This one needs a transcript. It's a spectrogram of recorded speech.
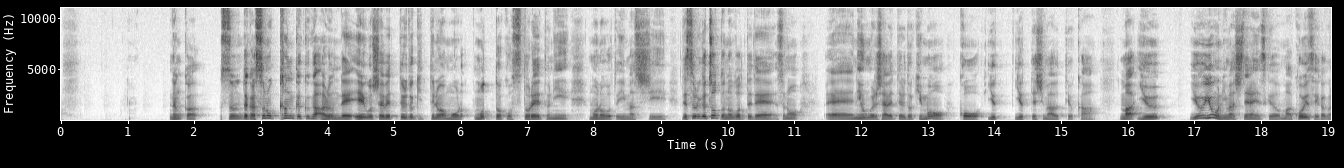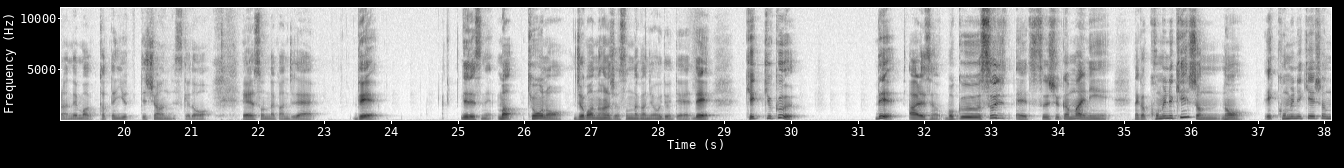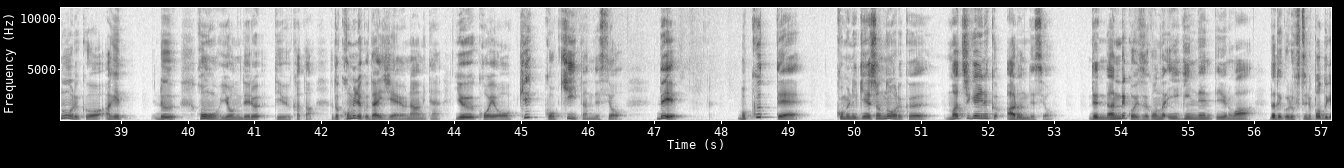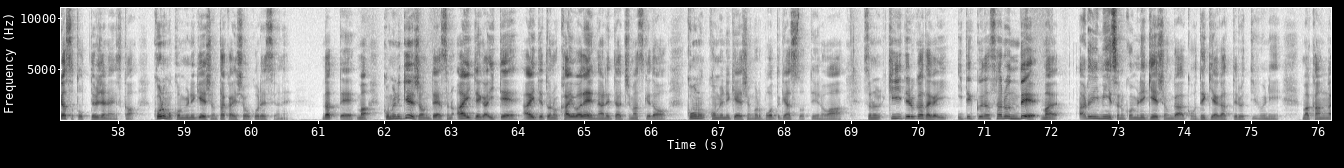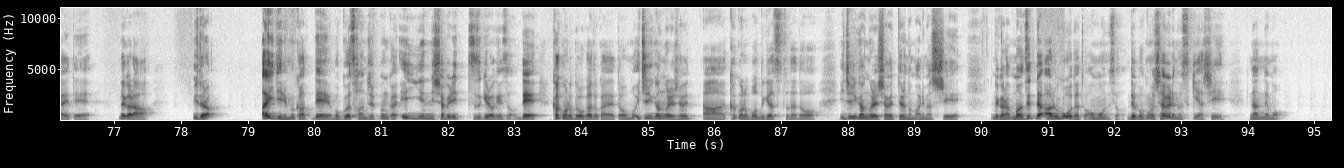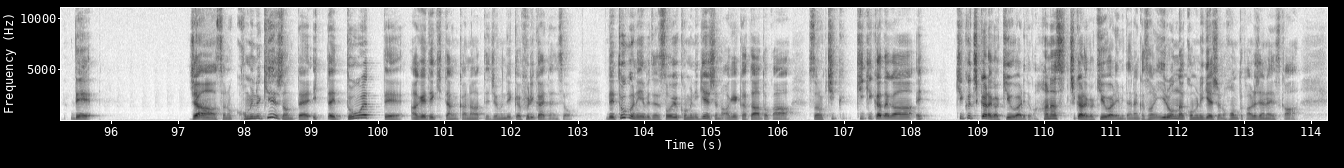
なんかそのだからその感覚があるんで英語喋ってる時っていうのはももっとこうストレートに物事言いますしでそれがちょっと残っててその、えー、日本語で喋ってる時もこう言言ってしまうっていうかまあ言う言うようにはしてないですけどまあこういう性格なんでまあ勝手に言ってしまうんですけど、えー、そんな感じで。ででですねまあ今日の序盤の話はそんな感じに置いといてで結局で、あれですよ、僕数、えー、数週間前に、なんかコミュニケーションの、え、コミュニケーション能力を上げる本を読んでるっていう方、あとコミュ力大事やよな、みたいな、いう声を結構聞いたんですよ。で、僕ってコミュニケーション能力間違いなくあるんですよ。で、なんでこいつこんな言い切んねんっていうのは、だってこれ普通にポッドキャスト撮ってるじゃないですか。これもコミュニケーション高い証拠ですよね。だって、まあ、コミュニケーションって、その相手がいて、相手との会話で成り立ちますけど、このコミュニケーション、このポッドキャストっていうのは、その聞いてる方がいてくださるんで、まあ、ある意味、そのコミュニケーションがこう出来上がってるっていうふうに、まあ、考えて、だから、言ったら、相手に向かって僕は30分間永遠に喋り続けるわけですよ。で、過去の動画とかだともう1時間ぐらい喋っ、あ過去のポッドキャストだと1時間ぐらい喋ってるのもありますし、だからまあ絶対ある方だとは思うんですよ。で、僕も喋るの好きやし、何でも。で、じゃあそのコミュニケーションって一体どうやって上げてきたんかなって自分で一回振り返ったんですよ。で特に別にそういうコミュニケーションの上げ方とかその聞き方がえ？聞く力が9割とか話す力が9割みたいななんかそのいろんなコミュニケーションの本とかあるじゃないですか。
